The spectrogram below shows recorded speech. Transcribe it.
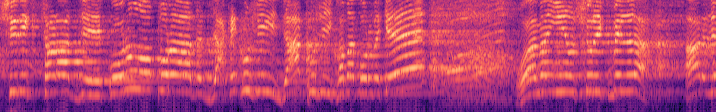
শিরিক ছাড়া যে কোনো অপরাধ, যাকে খুশি, যা খুশি ক্ষমা করবে কে? ওয়ামান ইউশরিক বিল্লাহ। আর যে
